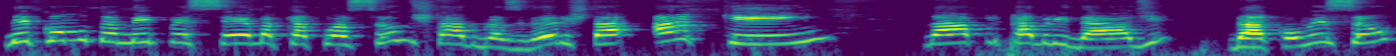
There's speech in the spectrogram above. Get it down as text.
bem como também perceba que a atuação do Estado brasileiro está aquém da aplicabilidade da Convenção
